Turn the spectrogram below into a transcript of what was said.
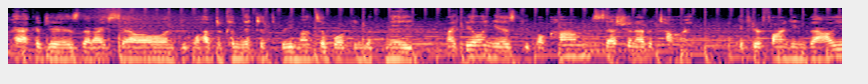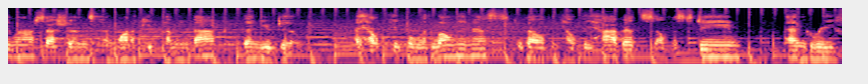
packages that I sell and people have to commit to three months of working with me. My feeling is people come session at a time. If you're finding value in our sessions and want to keep coming back, then you do. I help people with loneliness, developing healthy habits, self esteem, and grief,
